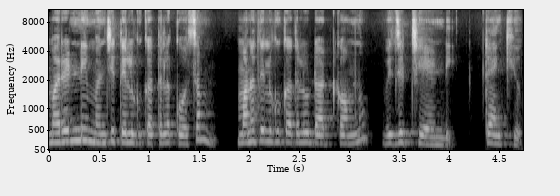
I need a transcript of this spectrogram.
మరిన్ని మంచి తెలుగు కథల కోసం మన తెలుగు కథలు డాట్ కామ్ను విజిట్ చేయండి. Thank you.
